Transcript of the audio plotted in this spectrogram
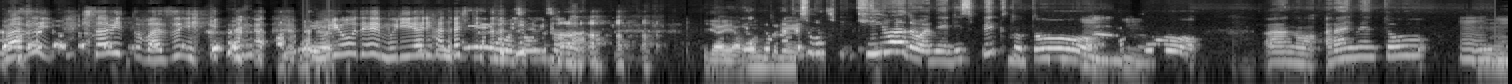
まずい、久々とまずい。なんか無料で無理やり話していただいてるみたいな。いやいや、いや本当に。私もキキーワードはね、リスペクトと、うん。あとあの、アライメント、うん。うん連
